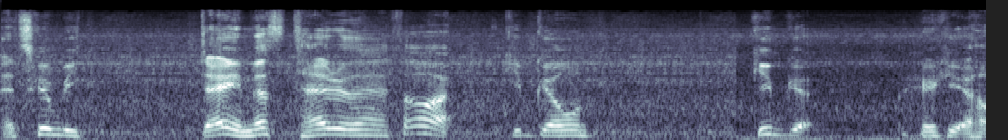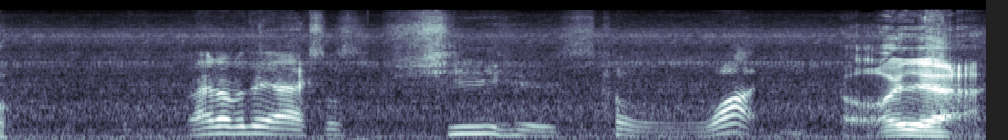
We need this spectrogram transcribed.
It's gonna be. Dang, that's tighter than I thought. Keep going. Keep go. Here you go. Right over the axles. She is so what? Oh yeah.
